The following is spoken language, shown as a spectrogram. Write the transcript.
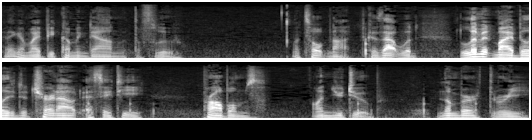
I think I might be coming down with the flu. Let's hope not, because that would limit my ability to churn out SAT problems on YouTube. Number three.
